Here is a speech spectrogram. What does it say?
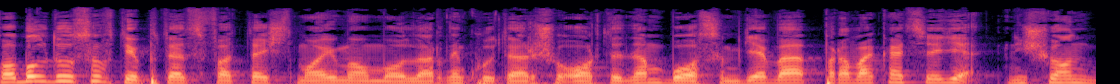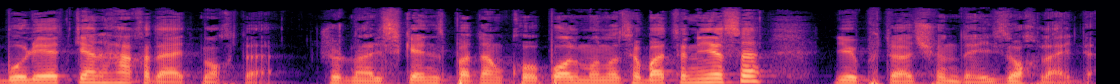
Qobuldusov deputat sifatida ijtimoiy muammolarni ko'tarishi ortidan bosimga va provokatsiyaga nishon bo'layotgani haqida aytmoqda. Jurnalistga nisbatan qo'pol munosabatini esa deputat shunday izohlaydi.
